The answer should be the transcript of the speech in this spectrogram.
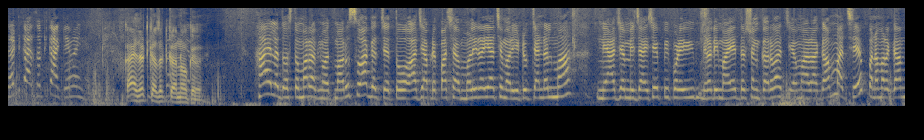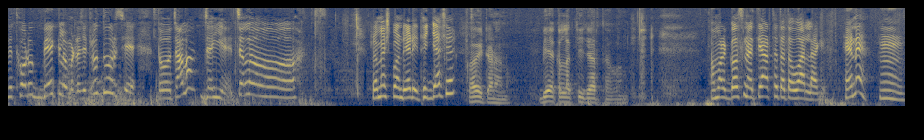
ઝટકા ઝટકા કહેવાય ને. કાંઈ ઝટકા ઝટકા ન કહેવાય. હા એટલે દોસ્તો મારા મારું સ્વાગત છે. તો આજે આપણે પાછા મળી રહ્યા છે મારી યુટ્યુબ ચેનલમાં ને આજે અમે જાય છે પીપળી મેલડીમાં એ દર્શન કરવા જે અમારા ગામમાં જ છે પણ અમારા ગામથી થોડુંક બે કિલોમીટર જેટલું દૂર છે. તો ચાલો જઈએ. ચલો. રમેશ પણ રેડી થઈ ગયા છે? કઈ ટણાનું? બે કલાકથી ચાર થવાનું. અમારા ગસને તૈયાર થતા તો વાર લાગે. હે ને? હમ.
